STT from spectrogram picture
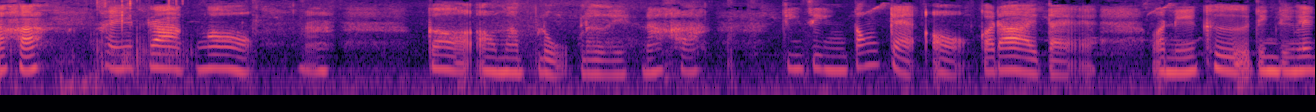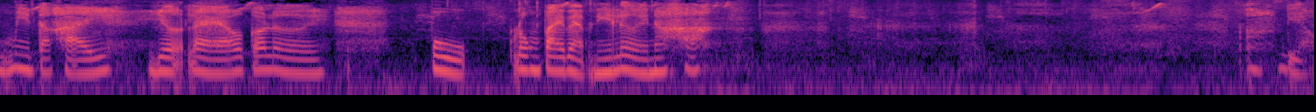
นะคะ ให้รากงอกนะ ก็เอามาปลูกเลยนะคะ จริงๆต้องแกะออกก็ได้แต่วันนี้คือจริงๆเล็กมีตะไคร้เยอะแล้วก็เลยปลูกลงไปแบบนี้เลยนะคะะเดี๋ยว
